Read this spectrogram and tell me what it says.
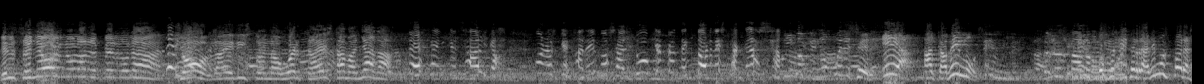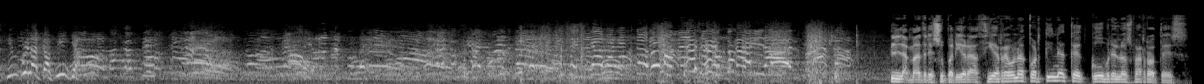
El Señor no la ha de perdonar. Yo la he visto en la huerta esta mañana. Dejen que salga o nos quejaremos al duque protector de esta casa. Digo que no puede ser. ¡Ea! ¡Acabemos! Os cerraremos para siempre la capilla. La Madre Superiora cierra una cortina que cubre los barrotes.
